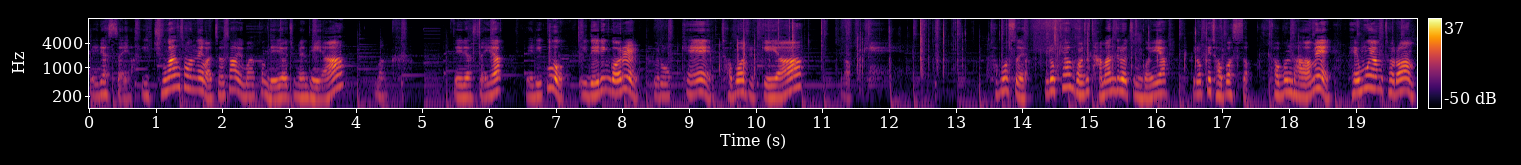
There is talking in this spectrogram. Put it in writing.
내렸어요. 이 중앙선에 맞춰서 이만큼 내려주면 돼요. 이만큼 내렸어요. 내리고 이 내린 거를 이렇게 접어줄게요. 이렇게 접었어요. 이렇게 하면 벌써 다 만들어진 거예요. 이렇게 접었어. 접은 다음에 배 모양처럼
